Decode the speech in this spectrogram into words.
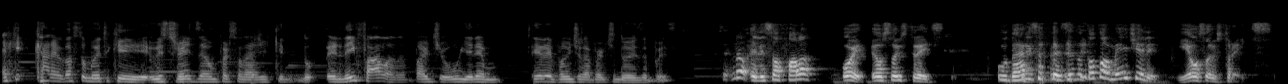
É que, cara, eu gosto muito que o Straits é um personagem que ele nem fala na parte 1 e ele é relevante na parte 2 depois. Não, ele só fala: Oi, eu sou o Straits. O Dari se apresenta totalmente ele. E eu sou o Straits.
